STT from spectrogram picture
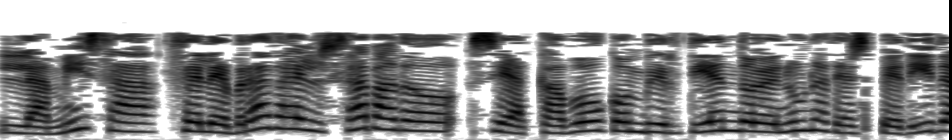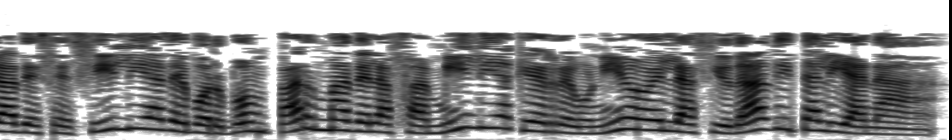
La misa, celebrada el sábado, se acabó convirtiendo en una despedida de Cecilia de Borbón-Parma de la familia que reunió en la ciudad italiana.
